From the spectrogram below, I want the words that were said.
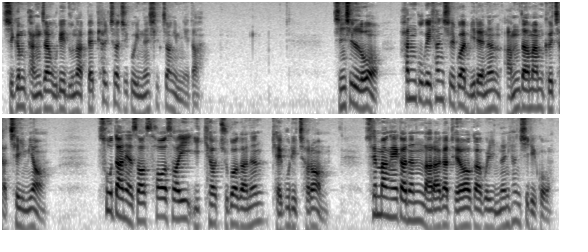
지금 당장 우리 눈앞에 펼쳐지고 있는 실정입니다. 진실로 한국의 현실과 미래는 암담함 그 자체이며 소단에서 서서히 익혀 죽어가는 개구리처럼 쇠망해가는 나라가 되어가고 있는 현실이고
